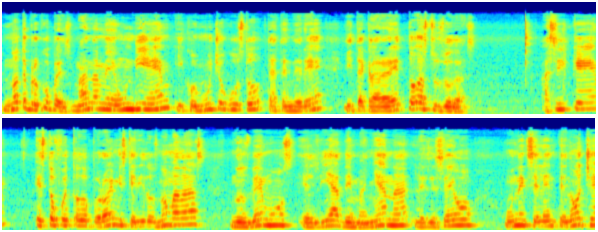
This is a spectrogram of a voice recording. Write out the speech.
no te preocupes, mándame un DM y con mucho gusto te atenderé y te aclararé todas tus dudas. Así que esto fue todo por hoy, mis queridos nómadas. Nos vemos el día de mañana. Les deseo una excelente noche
